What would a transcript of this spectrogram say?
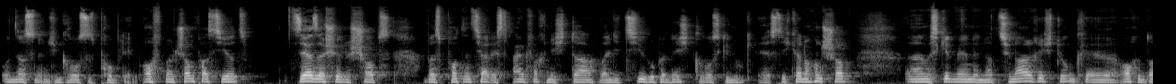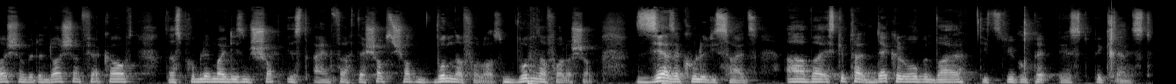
und das ist nämlich ein großes Problem. Oftmals schon passiert, sehr, sehr schöne Shops, aber das Potenzial ist einfach nicht da, weil die Zielgruppe nicht groß genug ist. Ich kann noch einen Shop, ähm, es geht mehr in eine Nationalrichtung, äh, auch in Deutschland wird in Deutschland verkauft. Das Problem bei diesem Shop ist einfach, der Shop schaut wundervoll aus, wundervoller Shop, sehr, sehr coole Designs, aber es gibt halt einen Deckel oben, weil die Zielgruppe ist begrenzt.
